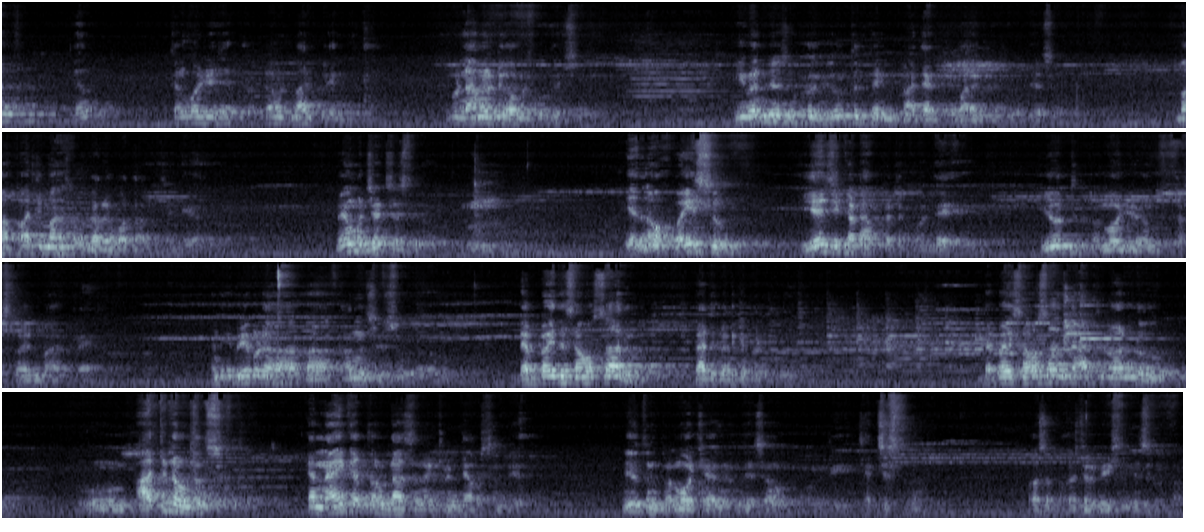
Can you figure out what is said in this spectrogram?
తెలుగు చేశారు. గవర్నమెంట్ మారిపోయింది. ఇప్పుడు నామినేట్ గవర్నమెంట్ ఉద్దేశం ఇవన్నీ చూసినప్పుడు యూత్ టైం ప్రాజెక్ట్ వాళ్ళకి ఉద్దేశం. మా పార్టీ మహాసభ జరగబోతారు చెల్లి గారు. మేము కూడా చర్చిస్తున్నాం ఏదైనా ఒక వయసు ఏజ్ కటాఫ్ పెట్టకపోతే యూత్ ప్రమోట్ చేయడం కష్టమని మా అభిప్రాయం. అందుకే మేము కూడా మా కాంగ్రెస్ చూసుకుంటాము డెబ్బై ఐదు సంవత్సరాలు ప్రాతిపదిక పెట్టుకున్నాం. డెబ్బై ఐదు సంవత్సరాలు దాటిన వాళ్ళు పార్టీలో ఉండొచ్చు. కానీ నాయకత్వం ఉండాల్సినటువంటి అవసరం లేదు. యూత్ని ప్రమోట్ చేయాలనే ఉద్దేశం ఒకటి చర్చిస్తున్నాం. కోసం కన్సల్టేషన్ తీసుకుంటాం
